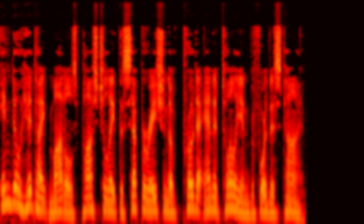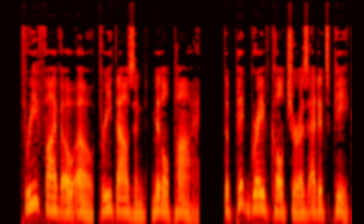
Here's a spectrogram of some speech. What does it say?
Indo-Hittite models postulate the separation of Proto-Anatolian before this time. 3500-3000, middle PIE. The pit grave culture is at its peak,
